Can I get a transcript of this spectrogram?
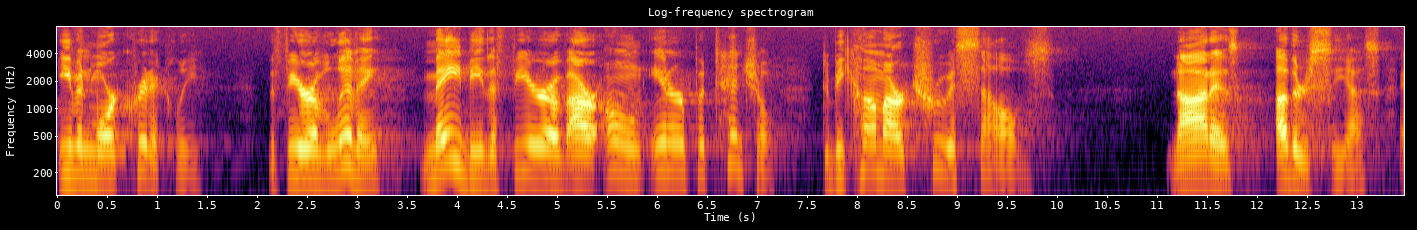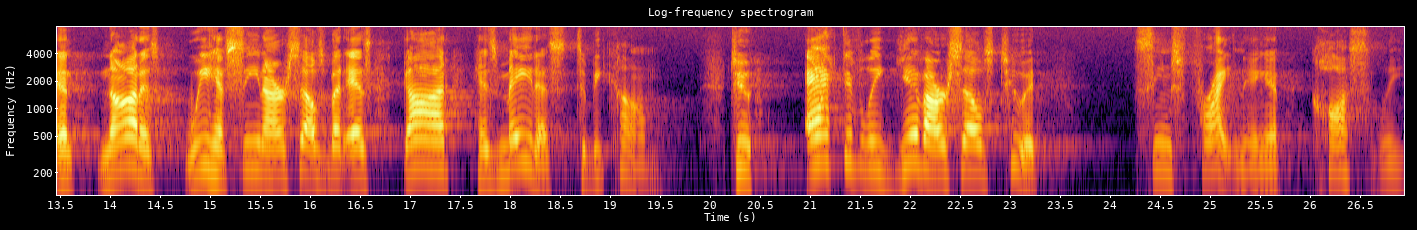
even more critically, the fear of living may be the fear of our own inner potential to become our truest selves, not as others see us, and not as we have seen ourselves, but as God has made us to become. To actively give ourselves to it seems frightening and costly.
